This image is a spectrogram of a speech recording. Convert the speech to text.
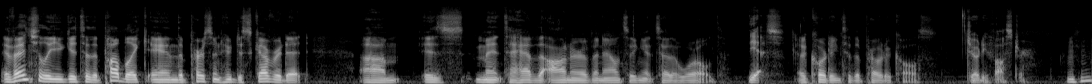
Eventually, you get to the public, and the person who discovered it um, is meant to have the honor of announcing it to the world. Yes. According to the protocols. Jodie Foster. Mm-hmm.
